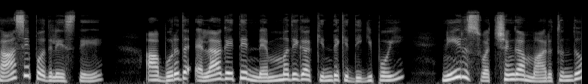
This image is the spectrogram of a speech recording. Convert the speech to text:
కాసేపొదిలేస్తే ఆ బురద ఎలాగైతే నెమ్మదిగా కిందకి దిగిపోయి నీరు స్వచ్ఛంగా మారుతుందో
